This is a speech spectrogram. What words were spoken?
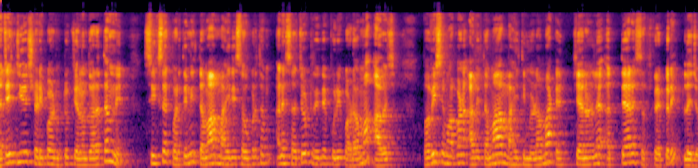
HNGU study point YouTube channel દ્વારા તમને શિક્ષક ભરતીની તમામ માહિતી સૌપ્રથમ અને સચોટ રીતે પૂરી પાડવામાં આવે છે. ભવિષ્યમાં પણ આવી તમામ માહિતી મેળવવા માટે ચેનલને અત્યારે સબસ્ક્રાઈબ કરી લેજો.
